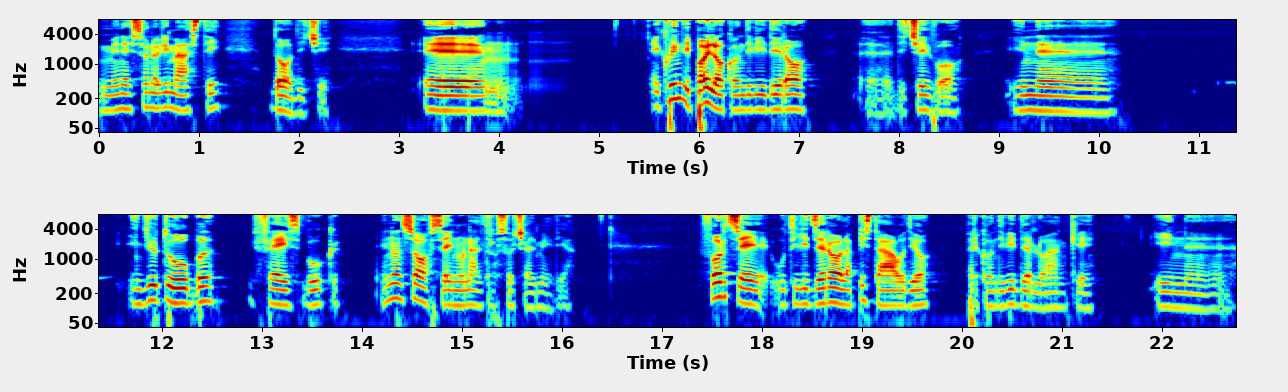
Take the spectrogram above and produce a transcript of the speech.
me ne sono rimasti 12 e, ehm, e quindi poi lo condividerò eh, dicevo in, eh, in youtube in facebook e non so se in un altro social media forse utilizzerò la pista audio per condividerlo anche in eh,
